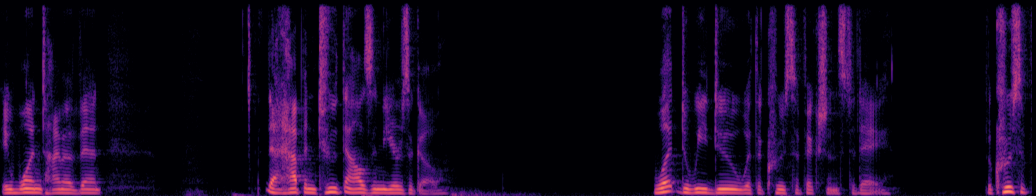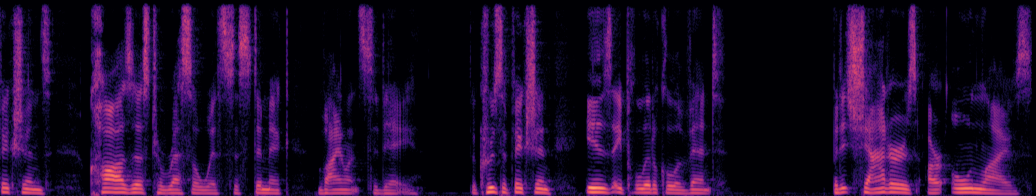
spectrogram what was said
a one time event that happened 2,000 years ago. What do we do with the crucifixions today? The crucifixions cause us to wrestle with systemic violence today. The crucifixion is a political event, but it shatters our own lives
